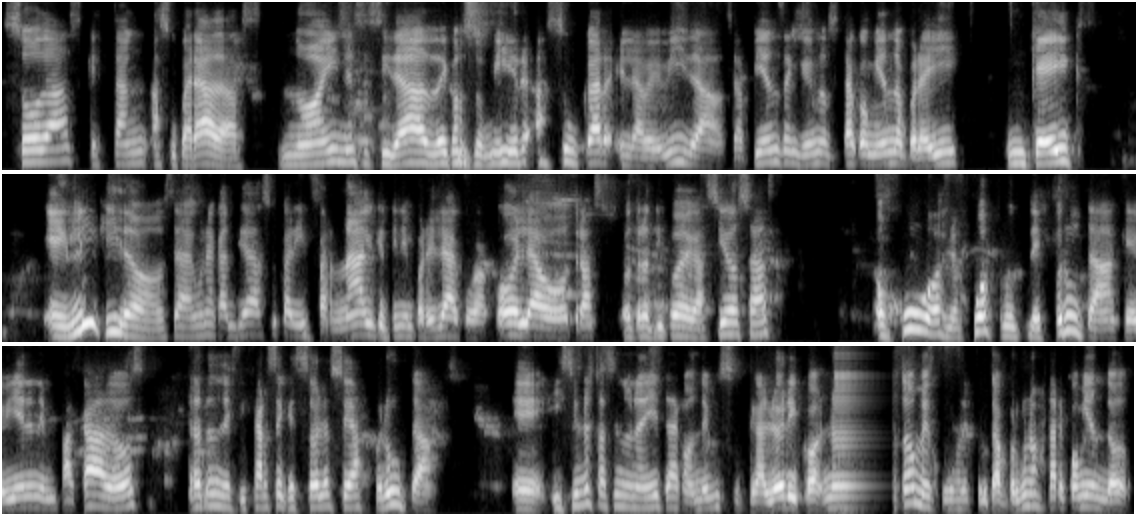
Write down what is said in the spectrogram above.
sodas que están azucaradas. No hay necesidad de consumir azúcar en la bebida. O sea, piensen que uno se está comiendo por ahí un cake en líquido, o sea, una cantidad de azúcar infernal que tienen por ahí la Coca-Cola o otras, otro tipo de gaseosas o jugos, los jugos de fruta que vienen empacados, traten de fijarse que solo sea fruta. Eh, y si uno está haciendo una dieta con déficit calórico, no tome jugos de fruta, porque uno va a estar comiendo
